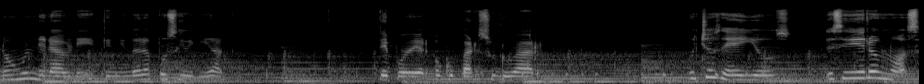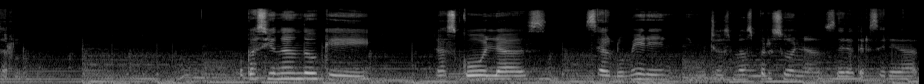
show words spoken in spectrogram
no vulnerable teniendo la posibilidad de poder ocupar su lugar muchos de ellos decidieron no hacerlo, ocasionando que las colas se aglomeren y muchas más personas de la tercera edad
